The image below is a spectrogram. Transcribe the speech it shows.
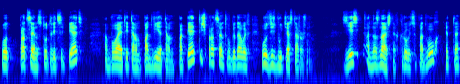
Вот процент 135, а бывает и там по 2, там по 5 тысяч процентов годовых. Вот здесь будьте осторожны. Здесь однозначно кроется подвох. Это,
